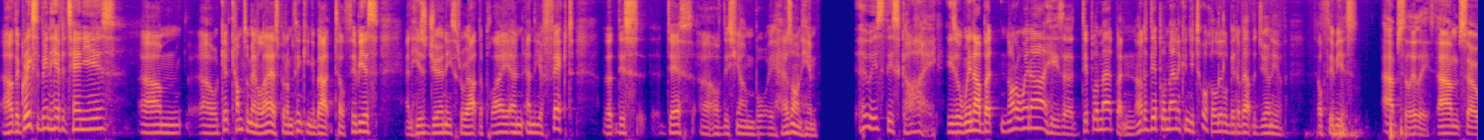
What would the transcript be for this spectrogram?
Uh, the Greeks have been here for 10 years. Um, I'll get come to Menelaus, but I'm thinking about Talthybius and his journey throughout the play and, and the effect that this death uh, of this young boy has on him. Who is this guy? He's a winner, but not a winner. He's a diplomat, but not a diplomat. Can you talk a little bit about the journey of Talthybius? Absolutely. Um, so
